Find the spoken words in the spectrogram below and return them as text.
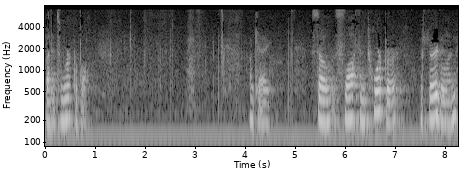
but it's workable. Okay, so sloth and torpor, the third one.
